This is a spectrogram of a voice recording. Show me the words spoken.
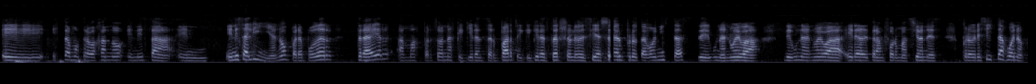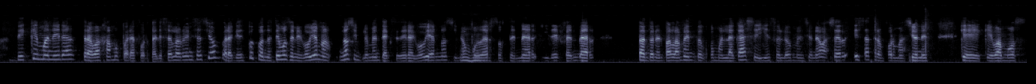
eh, estamos trabajando en esa, en, en esa línea, ¿no? Para poder traer a más personas que quieran ser parte y que quieran ser, yo lo decía ayer, protagonistas de una nueva, de una nueva era de transformaciones progresistas. Bueno, ¿de qué manera trabajamos para fortalecer la organización para que después cuando estemos en el gobierno, no simplemente acceder al gobierno, sino poder sostener y defender tanto en el Parlamento como en la calle, y eso lo mencionaba ayer, esas transformaciones que, que vamos,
